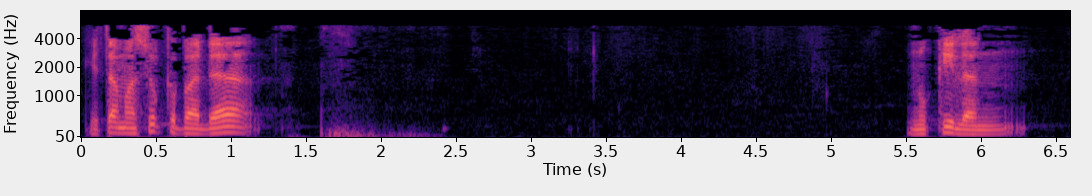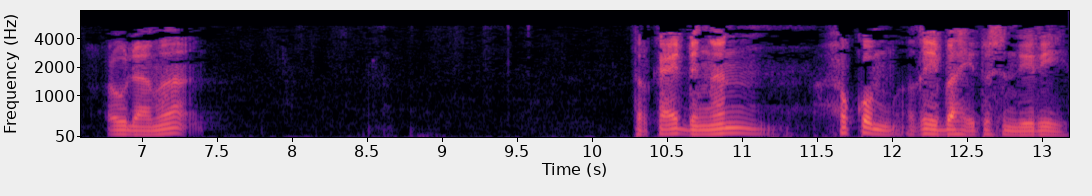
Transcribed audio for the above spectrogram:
Kita masuk kepada nukilan ulama terkait dengan hukum ghibah itu sendiri.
